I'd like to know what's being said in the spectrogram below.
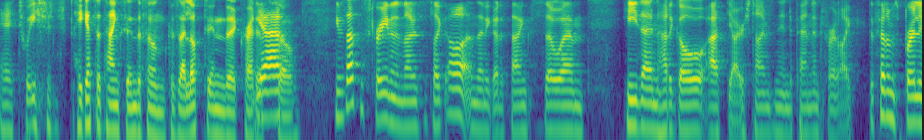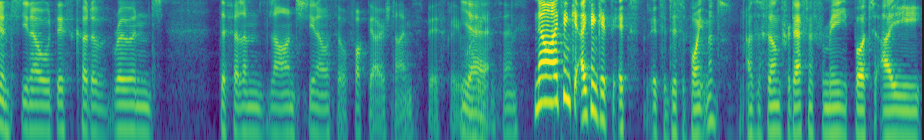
uh, tweeted he gets a thanks in the film because I looked in the credits. Yeah. So he was at the screen and I was just like, oh, and then he got a thanks. So um, he then had a go at the Irish Times and the Independent for like the film's brilliant. You know, this could have ruined the film's launch. You know, so fuck the Irish Times, basically. Yeah. he was saying. no, I think I think it, it's it's a disappointment as a film for definite for me, but I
